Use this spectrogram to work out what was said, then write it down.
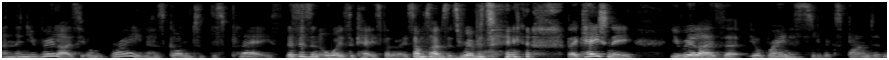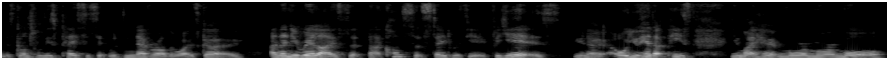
and then you realize your brain has gone to this place. This isn't always the case, by the way. Sometimes it's riveting, but occasionally you realize that your brain has sort of expanded and it's gone to all these places it would never otherwise go. And then you realize that that concert stayed with you for years, you know, or you hear that piece, you might hear it more and more and more.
